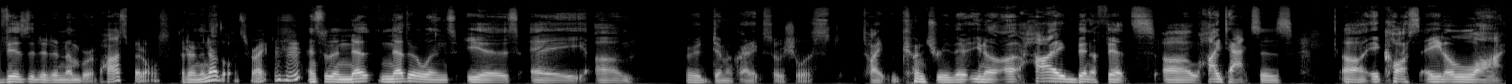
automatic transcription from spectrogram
visited a number of hospitals that are in the Netherlands, right? Mhm. And so the ne- Netherlands is a um, sort of democratic socialist type country. There, you know, uh, high benefits, uh, high taxes. Uh, it costs a lot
